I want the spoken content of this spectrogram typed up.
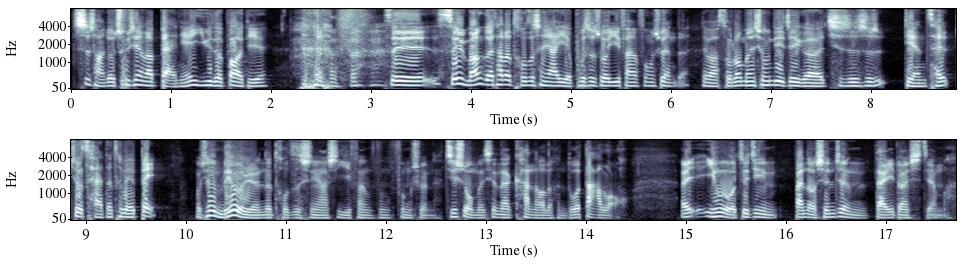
市场就出现了百年一遇的暴跌，所以所以芒格他的投资生涯也不是说一帆风顺的，对吧？所罗门兄弟这个其实是点踩就踩得特别背。我觉得没有人的投资生涯是一帆风风顺的。即使我们现在看到了很多大佬，哎，因为我最近搬到深圳待一段时间嘛，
